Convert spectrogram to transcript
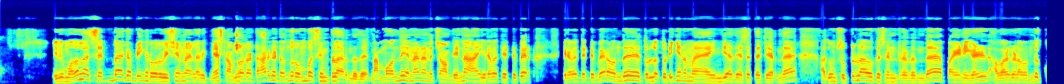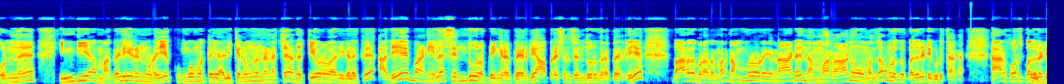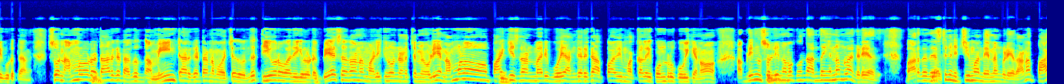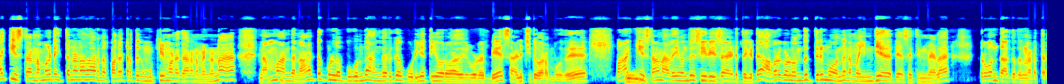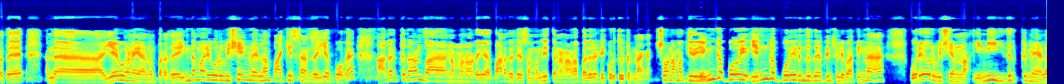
இது முதல்ல செட்பேக் அப்படிங்கிற ஒரு விஷயம்லாம் இல்ல விக்னேஷ். நம்மளோட டார்கெட் வந்து ரொம்ப சிம்பிளா இருந்தது. நம்ம வந்து என்ன நினைச்சோம் அப்படின்னா இருபத்தெட்டு பேர் இருபத்தெட்டு பேரை வந்து துள்ள துடிக்க நம்ம இந்தியா தேசத்தை சேர்ந்த அதுவும் சுற்றுலாவுக்கு சென்றிருந்த பயணிகள் அவர்களை வந்து கொன்னு இந்தியா மகளிரினுடைய குங்குமத்தை அழிக்கணும்னு நினைச்ச அந்த தீவிரவாதிகளுக்கு அதே பாணியில செந்தூர் அப்படிங்கிற பேர்லயே ஆபரேஷன் செந்தூர்ங்கிற பேர்லயே பாரத பிரதமர் நம்மளுடைய நாடு நம்ம ராணுவம் வந்து அவங்களுக்கு பதிலடி கொடுத்தாங்க. ஏர்போர்ஸ் பதிலடி கொடுத்தாங்க. சோ நம்மளோட டார்கெட் அதுதான். மெயின் டார்கெட் டார்கெட்டா நம்ம வச்சது வந்து தீவிரவாதிகளோட பேஸை தான் நம்ம அழிக்கணும்னு நினைச்சோமே ஒழிய நம்மளும் பாகிஸ்தான் மாதிரி போய் அங்க இருக்க அப்பாவி மக்களை கொன்று குவிக்கணும் அப்படின்னு சொல்லி நமக்கு வந்து அந்த எண்ணம்லாம் கிடையாது. பாரத தேசத்துக்கு நிச்சயமா அந்த எண்ணம் கிடையாது. ஆனா பாகிஸ்தான் நம்ம கிட்ட இத்தனை நாளா இருந்த பதற்றத்துக்கு முக்கியமான காரணம் என்னன்னா நம்ம அந்த நாட்டுக்குள்ள புகுந்து அங்க இருக்கக்கூடிய தீவிரவாதிகளோட பேஸ் அழிச்சிட்டு வரும்போது பாகிஸ்தான் அதை வந்து சீரியஸா எடுத்துக்கிட்டு அவர்கள் வந்து திரும்ப வந்து நம்ம இந்திய தேசத்தின் மேல ட்ரோன் தாக்குதல் நடத்துறது அந்த ஏவுகணை அனுப்புறது இந்த மாதிரி ஒரு விஷயங்களை எல்லாம் பாகிஸ்தான் செய்ய போக அதற்கு தான் நம்மளுடைய பாரத தேசம் வந்து இத்தனை நாளா பதிலடி கொடுத்துட்டு இருந்தாங்க. சோ நமக்கு இது எங்க போய் எங்க போயிருந்தது அப்படின்னு சொல்லி பாத்தீங்கன்னா ஒரே ஒரு விஷயம் தான் இனி இதற்கு மேல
